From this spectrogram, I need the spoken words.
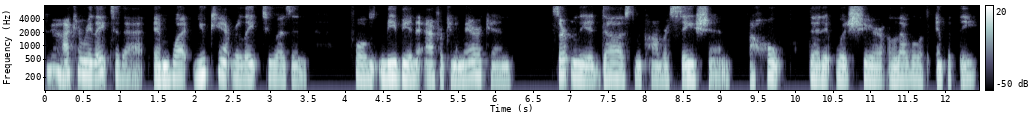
yeah. i can relate to that. And what you can't relate to as in for me being an african american certainly it does through conversation i hope that it would share a level of empathy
